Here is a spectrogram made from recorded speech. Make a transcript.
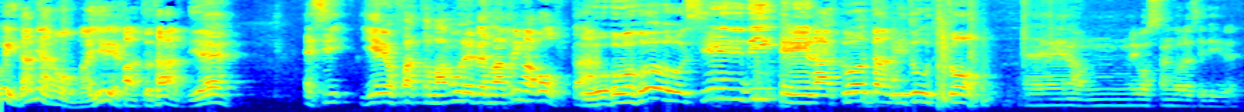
Ui, Damiano, ma ieri hai fatto tardi, eh? Eh sì, ieri ho fatto l'amore per la prima volta. Oh, oh, oh, siediti e raccontami tutto. Eh no, non mi posso ancora sedere.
